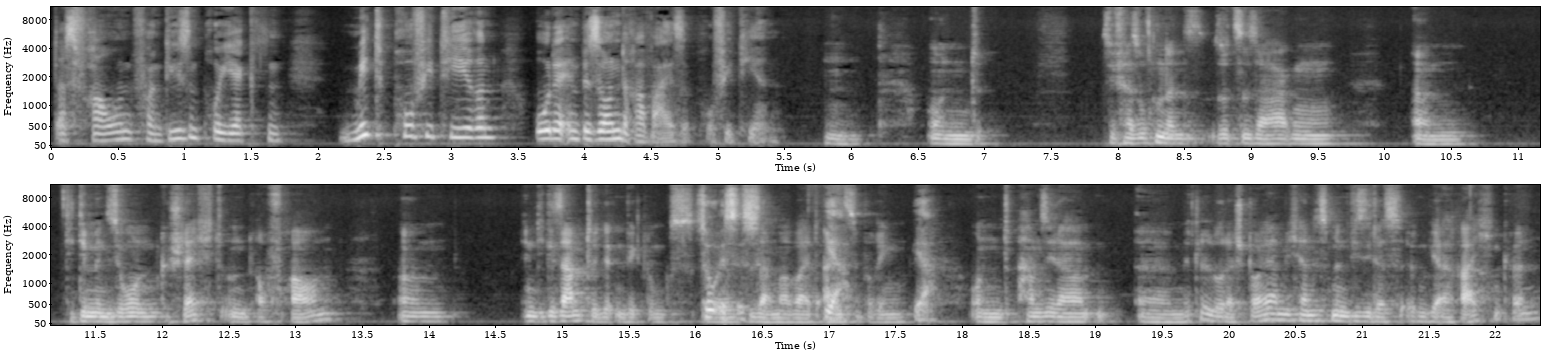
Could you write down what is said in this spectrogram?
dass Frauen von diesen Projekten mit profitieren oder in besonderer Weise profitieren. Hm. Und Sie versuchen dann sozusagen ähm, die Dimension Geschlecht und auch Frauen ähm, in die gesamte Entwicklungszusammenarbeit so einzubringen. Ja. Und haben Sie da äh, Mittel oder Steuermechanismen, wie Sie das irgendwie erreichen können?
